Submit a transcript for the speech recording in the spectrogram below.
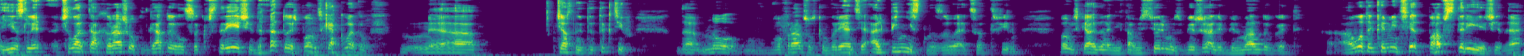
если человек так хорошо подготовился к встрече, да, то есть помните, как в этом э, частный детектив, да, ну, во французском варианте «Альпинист» называется этот фильм. Помните, когда они там из тюрьмы сбежали, Бельмонду говорит, а вот и комитет по встрече, да,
